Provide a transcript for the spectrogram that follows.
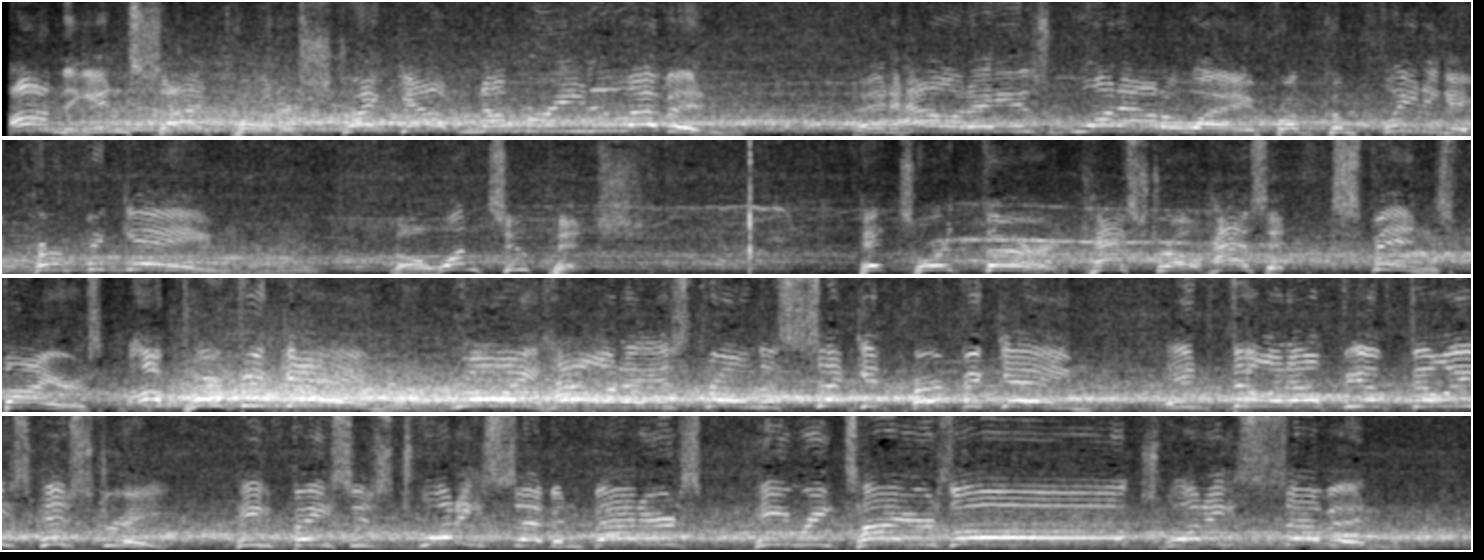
On the inside corner, strikeout number 11. And Halladay is one out away from completing a perfect game. The 1-2 pitch. Hit toward third. Castro has it. Spins, fires. A perfect game! Roy Halladay has thrown the second perfect game in Philadelphia Phillies history. He faces 27 batters. He retires all 27.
